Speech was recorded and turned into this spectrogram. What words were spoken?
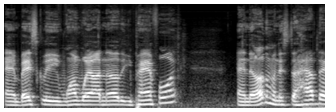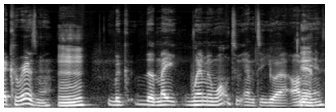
and basically one way or another you're paying for it, and the other one is to have that charisma hmm bec- to make women want to empty you out. I Yeah. mean,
